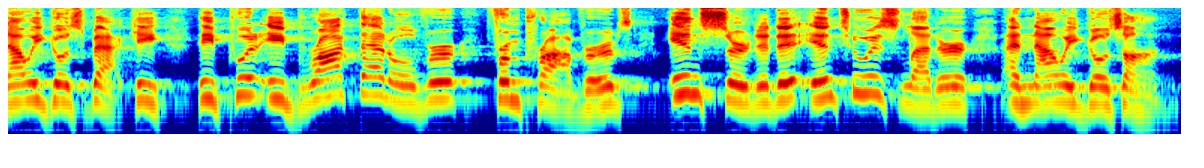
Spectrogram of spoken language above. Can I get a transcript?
Now he goes back. He, he, put, he brought that over from Proverbs, inserted it into his letter, and now he goes on.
